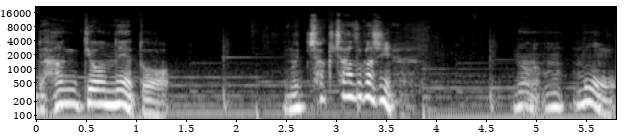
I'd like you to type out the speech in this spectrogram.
で反響ねえとむちゃくちゃ恥ずかしいね。なもう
